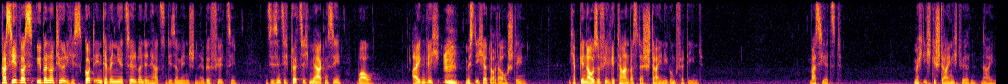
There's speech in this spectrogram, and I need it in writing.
passiert was Übernatürliches. Gott interveniert selber in den Herzen dieser Menschen. Er befüllt sie. Und sie sind sich plötzlich, merken sie, wow, eigentlich müsste ich ja dort auch stehen. Ich habe genauso viel getan, was der Steinigung verdient. Was jetzt? Möchte ich gesteinigt werden? Nein.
